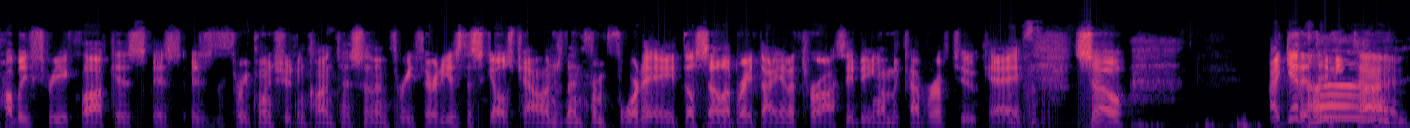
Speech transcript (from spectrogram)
probably three o'clock is is is the three point shooting contest. So then three thirty is the skills challenge. Then from four to eight, they'll celebrate Diana Taurasi being on the cover of two K. So I get it; Uh, time.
